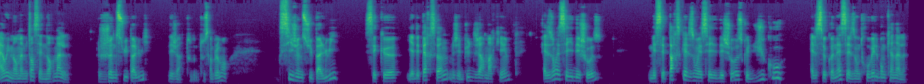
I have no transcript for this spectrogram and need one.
Ah oui, mais en même temps, c'est normal. Je ne suis pas lui, déjà, tout, tout simplement si je ne suis pas lui, c'est que il y a des personnes, j'ai pu déjà remarquer, elles ont essayé des choses, mais c'est parce qu'elles ont essayé des choses que du coup, elles se connaissent, elles ont trouvé le bon canal.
